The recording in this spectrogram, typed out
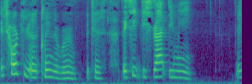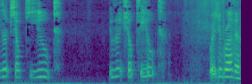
It's hard to clean the room because they keep distracting me. They look so cute. You look so cute. Where's your brother?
